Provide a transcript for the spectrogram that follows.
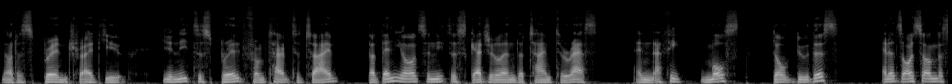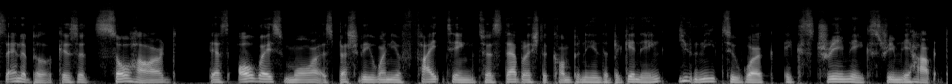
not a sprint, right? You you need to sprint from time to time, but then you also need to schedule in the time to rest. And I think most don't do this. And it's also understandable because it's so hard there's always more, especially when you're fighting to establish the company in the beginning. You need to work extremely, extremely hard.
